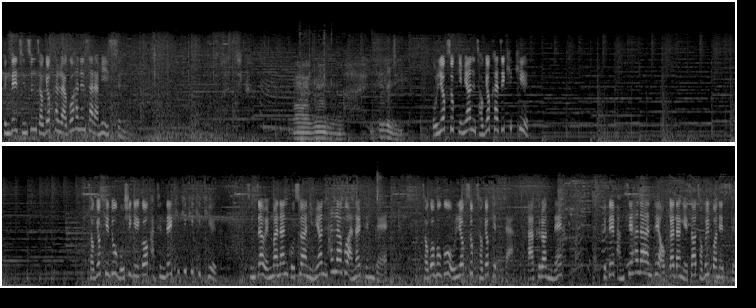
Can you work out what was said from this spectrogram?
근데 진순 저격하려고 하는 사람이 있음. 아 힘들겠네. 올력속 끼면 저격하지 키키. 저격해도 못 이길 것 같은데 키키키키키. 진짜 웬만한 고수 아니면 하려고 안 할 텐데. 저거 보고 올력속 저격했다. 아 그렇네. 그때 방치 하나한테 억가당해서 접을 뻔했음.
